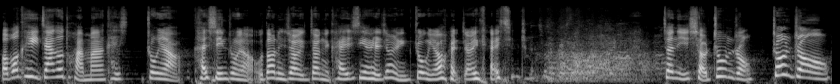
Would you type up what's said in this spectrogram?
宝宝可以加个团吗？开心重要，开心重要。我到底叫叫你开心还是叫你重要？还是叫你开心重？叫你小重重重重。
